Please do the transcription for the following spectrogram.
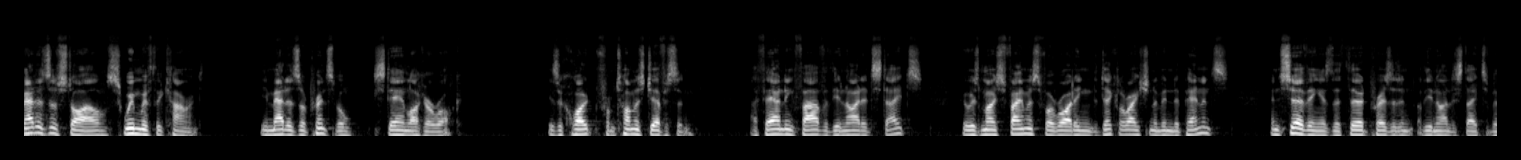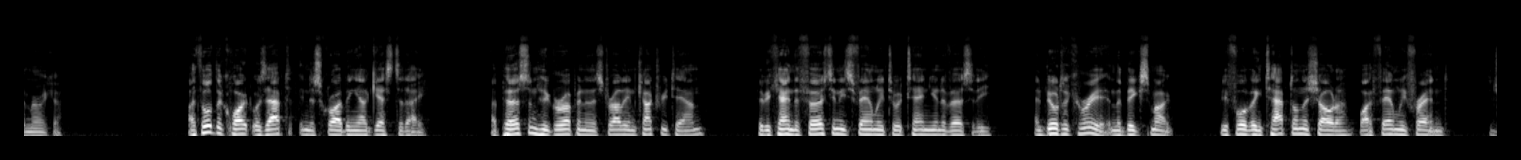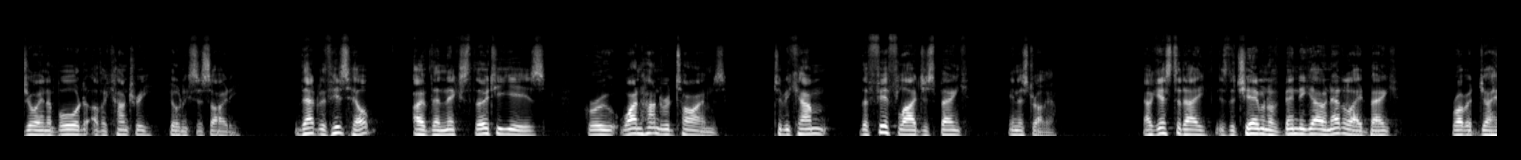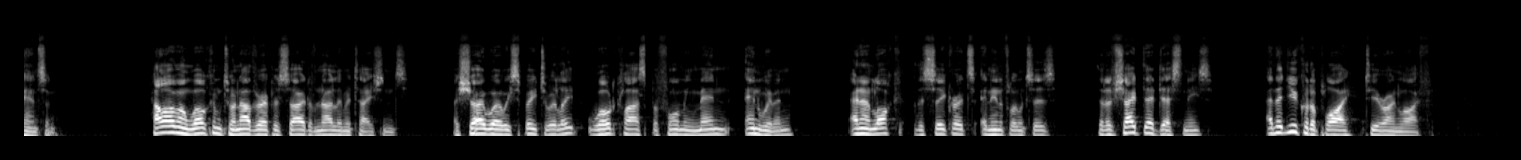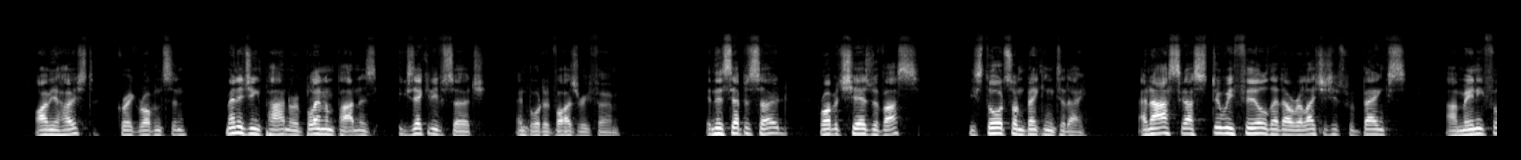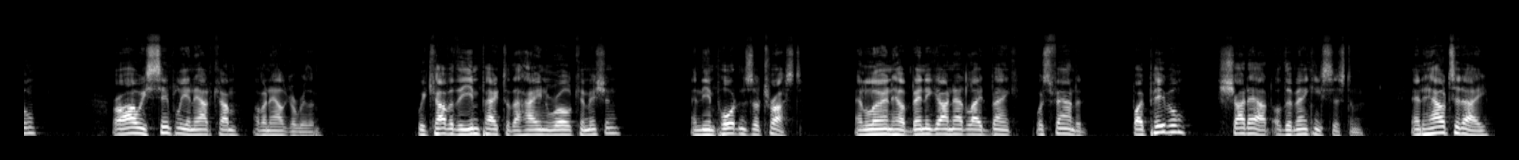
Matters of style, swim with the current. In matters of principle, stand like a rock. Is a quote from Thomas Jefferson, a founding father of the United States who was most famous for writing the Declaration of Independence and serving as the third President of the United States of America. I thought the quote was apt in describing our guest today, a person who grew up in an Australian country town, who became the first in his family to attend university and built a career in the big smoke before being tapped on the shoulder by a family friend to join a board of a country building society. That, with his help, over the next 30 years, grew 100 times to become the fifth largest bank in Australia. Our guest today is the chairman of Bendigo and Adelaide Bank, Robert Johanson. Hello and welcome to another episode of No Limitations, a show where we speak to elite, world class performing men and women and unlock the secrets and influences that have shaped their destinies and that you could apply to your own life. I'm your host, Greg Robinson, managing partner of Blenheim Partners Executive Search and Board Advisory Firm. In this episode, Robert shares with us his thoughts on banking today and asks us do we feel that our relationships with banks are meaningful or are we simply an outcome of an algorithm? We cover the impact of the Hayne Royal Commission and the importance of trust and learn how Bendigo and Adelaide Bank was founded by people shut out of the banking system and how today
